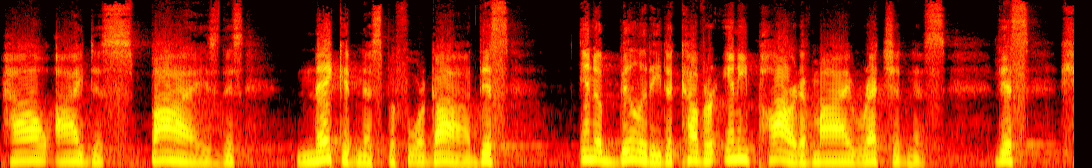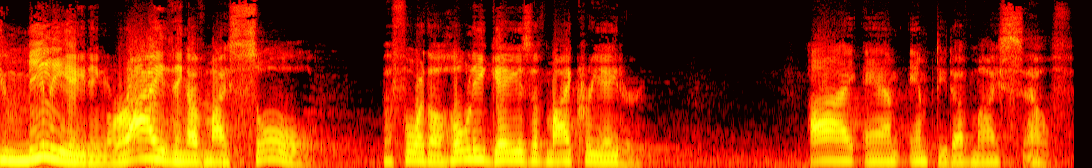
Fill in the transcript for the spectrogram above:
How I despise this nakedness before God, this inability to cover any part of my wretchedness, this humiliating writhing of my soul before the holy gaze of my Creator. I am emptied of myself.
